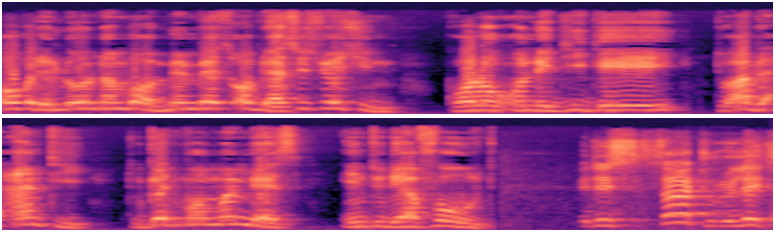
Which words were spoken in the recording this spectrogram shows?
over the low number of members of the association, calling on the GJA to have the ante to get more members into their fold. It is sad to relate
